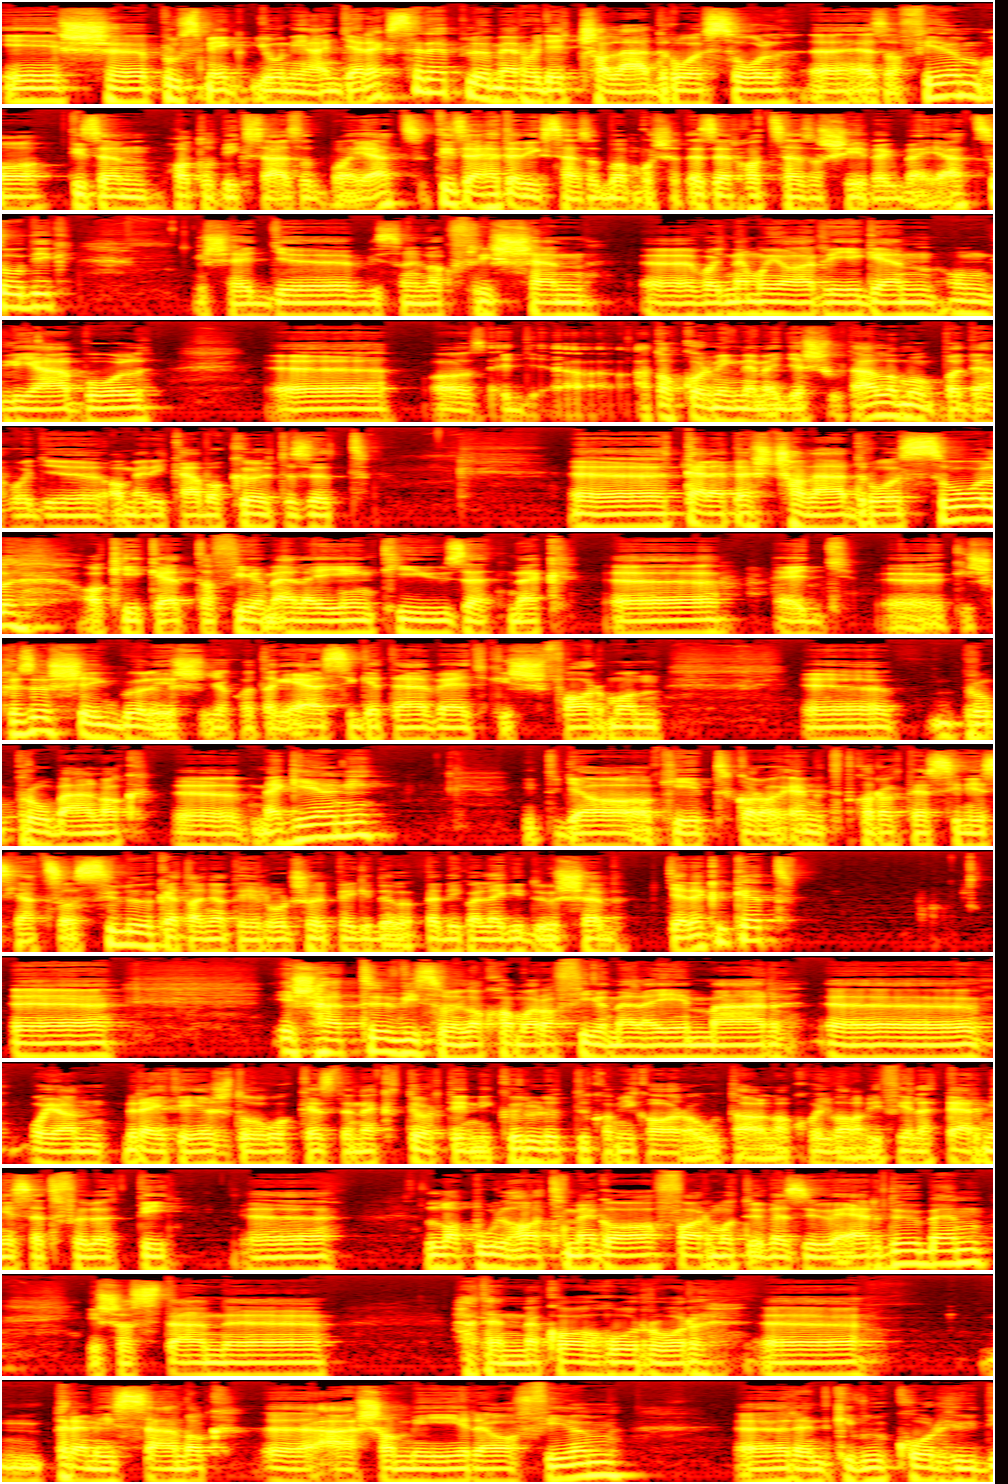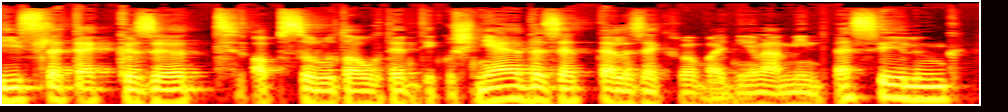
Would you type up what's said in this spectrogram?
és plusz még jó néhány gyerekszereplő, mert hogy egy családról szól ez a film, a 16. században játsz, 17. században, bocsánat, 1600-as években játszódik, és egy viszonylag frissen, vagy nem olyan régen Angliából az egy, hát akkor még nem Egyesült Államokba, de hogy Amerikába költözött telepes családról szól, akiket a film elején kiűzetnek egy kis közösségből, és gyakorlatilag elszigetelve egy kis farmon próbálnak megélni. Itt ugye a két karak- említett karakterszínész játsza a szülőket, Anya Taylor-Joy pedig a legidősebb gyereküket. És hát viszonylag hamar a film elején már ö, olyan rejtélyes dolgok kezdenek történni körülöttük, amik arra utalnak, hogy valamiféle természet fölötti ö, lapulhat meg a farmot övező erdőben, és aztán hát ennek a horror premisszának ása mélyére a film, rendkívül korhű díszletek között, abszolút autentikus nyelvezettel, ezekről majd nyilván mind beszélünk,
